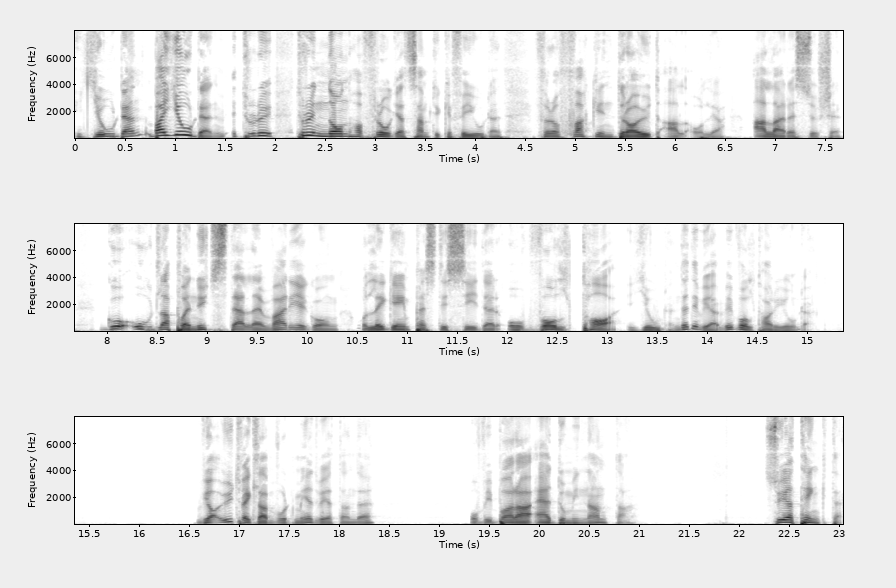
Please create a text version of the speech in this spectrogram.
Jorden? Bara jorden! Tror du, tror du någon har frågat samtycke för jorden? För att fucking dra ut all olja alla resurser. Gå och odla på ett nytt ställe varje gång och lägga in pesticider och våldta jorden. Det är det vi gör, vi våldtar jorden. Vi har utvecklat vårt medvetande och vi bara är dominanta. Så jag tänkte.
